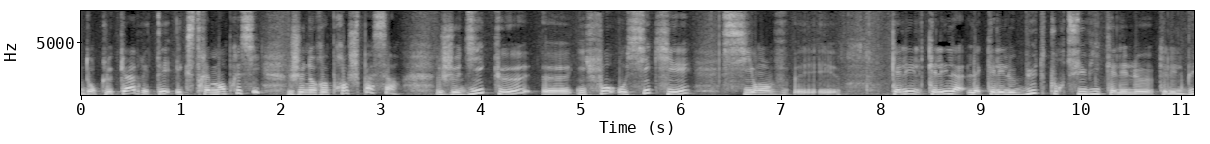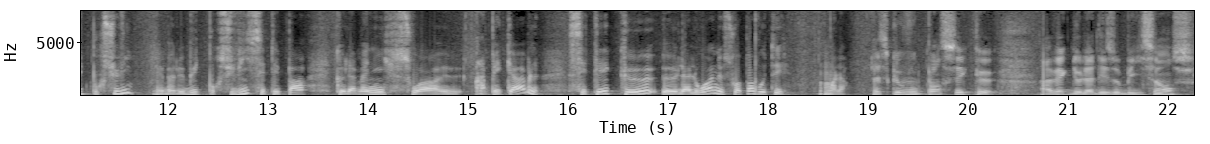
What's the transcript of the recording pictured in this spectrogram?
donc le cadre était extrêmement précis. Je ne reproche pas ça. Je dis que euh, il faut aussi qu'il y ait, si on euh, quel est, quel est la- la- quel est le but poursuivi quel est le, quel est le but poursuivi? Eh ben, Le but poursuivi, c'était pas que la manif soit euh, impeccable, c'était que euh, la loi ne soit pas votée. Voilà. Est-ce que vous pensez que, avec de la désobéissance,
